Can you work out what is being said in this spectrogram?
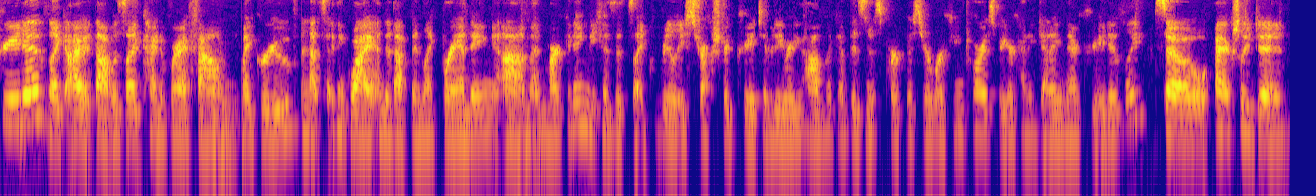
creative like i that was like kind of where i found my groove and that's i think why i ended up in like branding um, and marketing because it's like really structured creativity where you have like a business purpose you're working towards but you're kind of getting there creatively. So i actually did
